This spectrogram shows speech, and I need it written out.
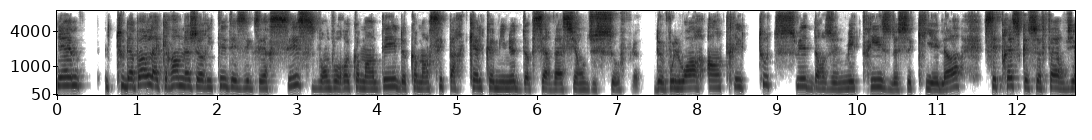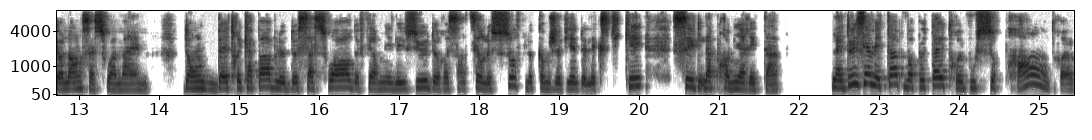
Bien, tout d'abord, la grande majorité des exercices vont vous recommander de commencer par quelques minutes d'observation du souffle, de vouloir entrer tout de suite dans une maîtrise de ce qui est là. C'est presque se faire violence à soi-même. Donc, d'être capable de s'asseoir, de fermer les yeux, de ressentir le souffle, comme je viens de l'expliquer, c'est la première étape. La deuxième étape va peut-être vous surprendre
